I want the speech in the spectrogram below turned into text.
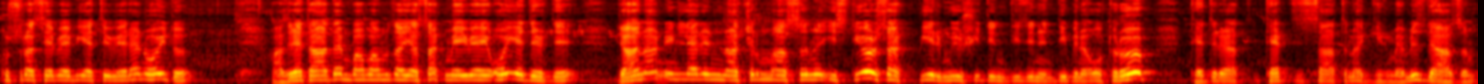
kusura sebebiyeti veren oydu. Hazreti Adem babamıza yasak meyveyi o yedirdi. Canan illerinin açılmasını istiyorsak bir mürşidin dizinin dibine oturup tedrisatına girmemiz lazım.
